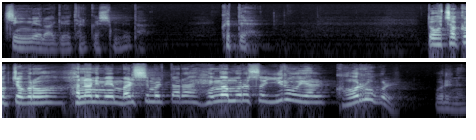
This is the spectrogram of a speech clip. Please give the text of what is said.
직면하게 될 것입니다. 그때 또 적극적으로 하나님의 말씀을 따라 행함으로써 이루어야 할 거룩을 우리는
